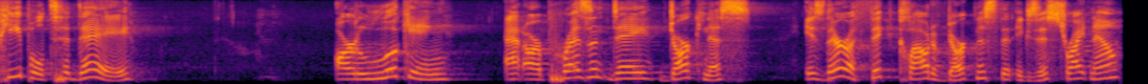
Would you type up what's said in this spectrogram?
people today are looking at our present day darkness. Is there a thick cloud of darkness that exists right now?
